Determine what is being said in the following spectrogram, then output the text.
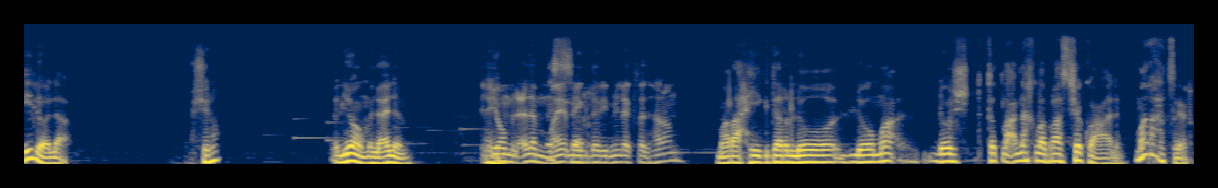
إي لو لا؟ شنو؟ اليوم العلم. اليوم العلم ما, ما يقدر يبني لك فد هرم؟ ما راح يقدر لو لو ما لو تطلع نخلة براس شكو عالم ما راح تصير.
